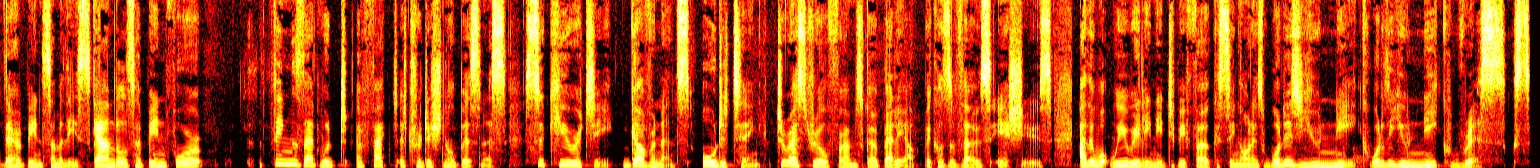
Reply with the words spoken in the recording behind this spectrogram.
there have been some of these scandals have been for things that would affect a traditional business security, governance, auditing. Terrestrial firms go belly up because of those issues. I think what we really need to be focusing on is what is unique? What are the unique risks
